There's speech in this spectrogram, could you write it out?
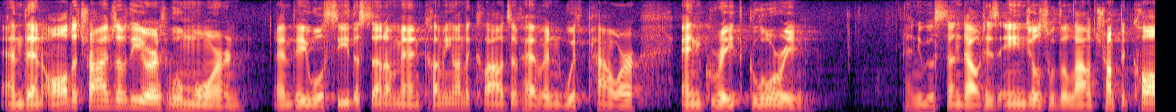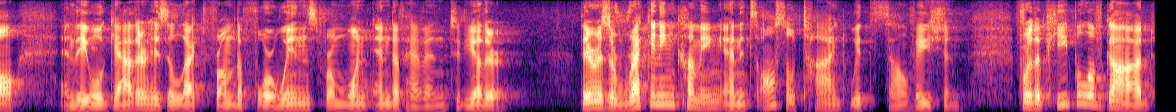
and then all the tribes of the earth will mourn, and they will see the Son of Man coming on the clouds of heaven with power and great glory. And he will send out his angels with a loud trumpet call, and they will gather his elect from the four winds, from one end of heaven to the other. There is a reckoning coming, and it's also tied with salvation. For the people of God,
